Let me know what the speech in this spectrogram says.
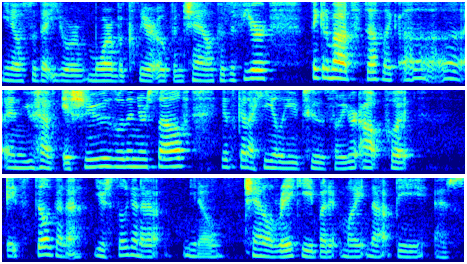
You know, so that you're more of a clear, open channel. Because if you're thinking about stuff like uh, uh, and you have issues within yourself, it's gonna heal you too. So your output, it's still gonna you're still gonna you know channel Reiki, but it might not be as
